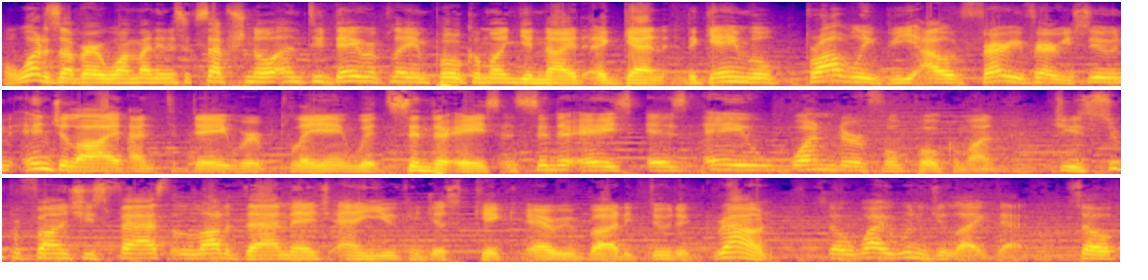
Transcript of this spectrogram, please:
What is up everyone, my name is Exceptional and today we're playing Pokemon Unite again. The game will probably be out very very soon in July and today we're playing with Cinderace and Cinderace is a wonderful Pokemon. She's super fun, she's fast, a lot of damage and you can just kick everybody to the ground. So why wouldn't you like that? So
